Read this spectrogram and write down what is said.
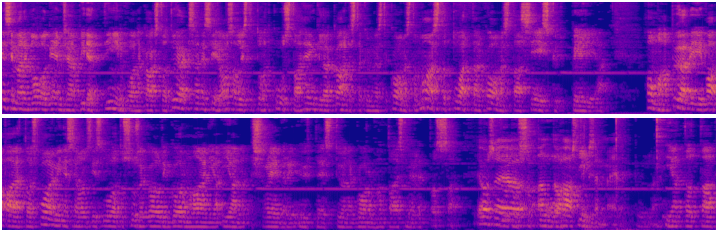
ensimmäinen Global Game Jam pidettiin vuonna 2009 ja siihen osallistui 1600 henkilöä 23 maasta tuottaen 370 peliä. Hommahan pyörii vapaaehtoisvoimin ja se on siis luotu Susan Goldin Gorm Line ja Ian Schreiberin yhteistyönä. Gormhan taisi meille tuossa Joo, se antoi haastiksen meille, kyllä. ja tota,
